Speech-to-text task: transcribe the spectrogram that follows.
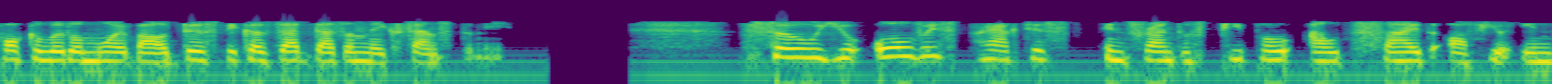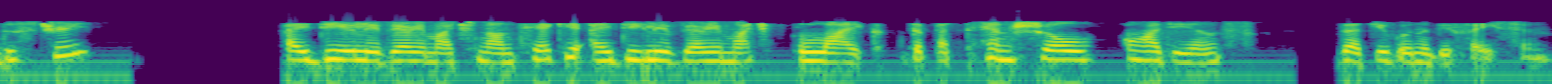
talk a little more about this because that doesn't make sense to me. So you always practice in front of people outside of your industry ideally very much non-techie, ideally very much like the potential audience that you're going to be facing.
